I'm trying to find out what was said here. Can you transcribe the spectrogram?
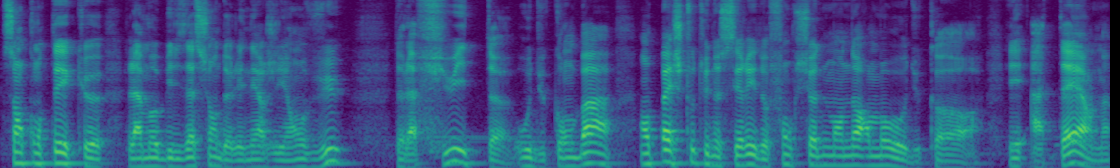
Sans compter que la mobilisation de l'énergie en vue, de la fuite ou du combat empêche toute une série de fonctionnements normaux du corps, et à terme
